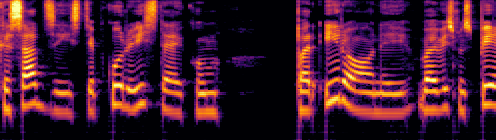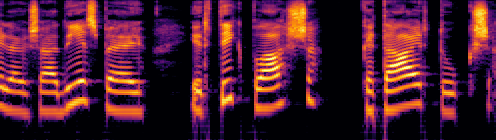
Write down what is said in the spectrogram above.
kas atzīst jebkuru izteikumu par ironiju vai vismaz pieļauj šādu iespēju, ir tik plaša, ka tā ir tukša.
